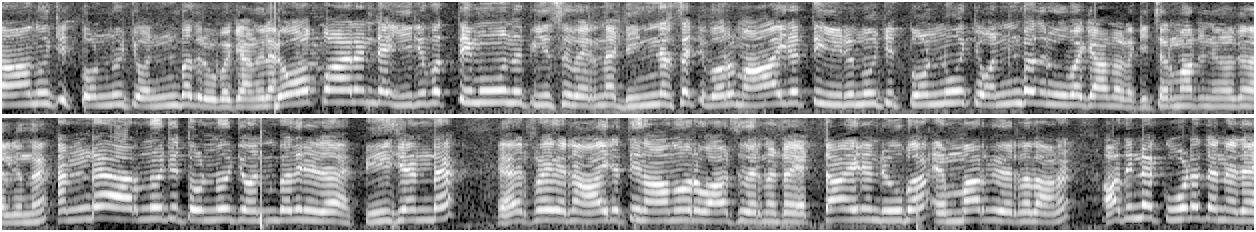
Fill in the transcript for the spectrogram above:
നാനൂറ്റി തൊണ്ണൂറ്റി ഒൻപത് രൂപയ്ക്കാണ് ലോപാലന്റെ ഇരുപത്തിമൂന്ന് പീസ് വരുന്ന ഡിന്നർ സെറ്റ് വെറും ആയിരത്തി ഇരുന്നൂറ്റി തൊണ്ണൂറ്റി ഒൻപത് രൂപയ്ക്കാണ് കിച്ചൺ മാർട്ട് നിങ്ങൾക്ക് നൽകുന്നത്. രണ്ട് അറുന്നൂറ്റി തൊണ്ണൂറ്റി ഒൻപതിന് പീജന്റെ എയർ ഫ്രൈ വരുന്ന ആയിരത്തി നാനൂറ് വാട്സ് വരുന്നുണ്ട്. എട്ടായിരം രൂപ എം ആർ പി വരുന്നതാണ്. അതിന്റെ കൂടെ തന്നെ അതെ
